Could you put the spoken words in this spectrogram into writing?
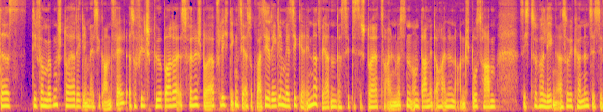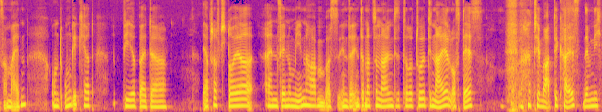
dass die Vermögensteuer regelmäßig anfällt, also viel spürbarer ist für die Steuerpflichtigen, sie also quasi regelmäßig erinnert werden, dass sie diese Steuer zahlen müssen und damit auch einen Anstoß haben, sich zu überlegen, also wie können sie sie vermeiden. Und umgekehrt, wir bei der Erbschaftssteuer ein Phänomen haben, was in der internationalen Literatur Denial of Death Thematik heißt, nämlich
